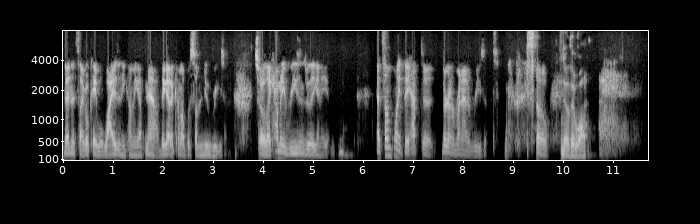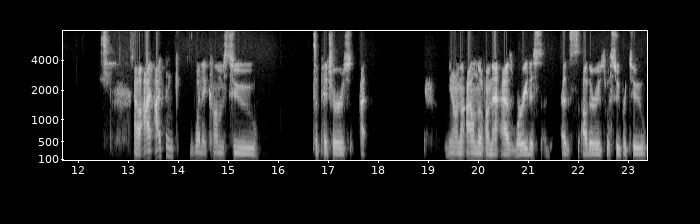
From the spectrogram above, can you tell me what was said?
then it's like, okay, well, why isn't he coming up now? They got to come up with some new reason. So, like, how many reasons are they going to? At some point, they have to. They're going to run out of reasons. so, No, they won't. uh, I, I think when it comes to to pitchers, I, you know, I'm not, I don't know if I'm that as worried as as others with Super Two,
